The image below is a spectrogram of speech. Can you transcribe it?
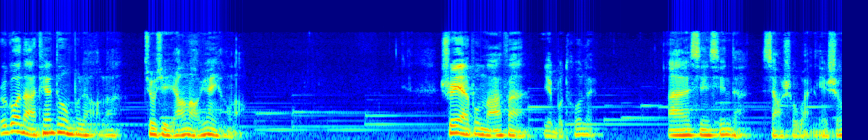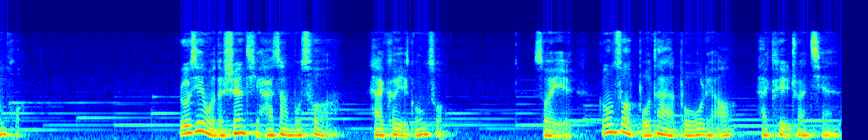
如果哪天动不了了，就去养老院养老，谁也不麻烦，也不拖累，安安心心的享受晚年生活。如今我的身体还算不错。还可以工作，所以工作不但不无聊，还可以赚钱。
